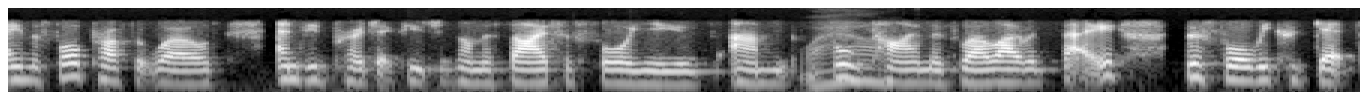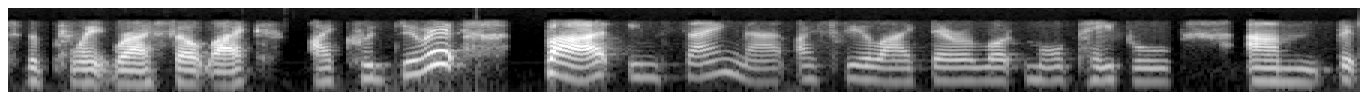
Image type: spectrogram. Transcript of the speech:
in the for profit world and did Project Futures on the side for four years, um, Wow. full time as well, I would say, before we could get to the point where I felt like I could do it. But in saying that, I feel like there are a lot more people um, that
